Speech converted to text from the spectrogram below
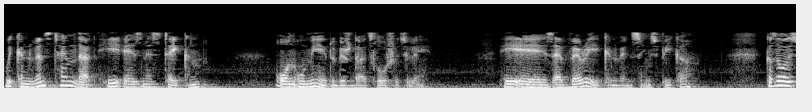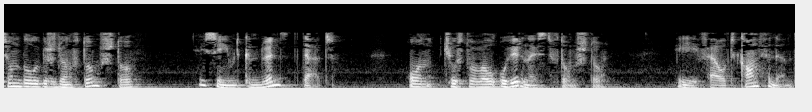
We convinced him that he is mistaken. Он умеет убеждать слушателей. He is a very convincing speaker. Казалось, он был убежден в том, что... He seemed convinced that... Он чувствовал уверенность в том, что... He felt confident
